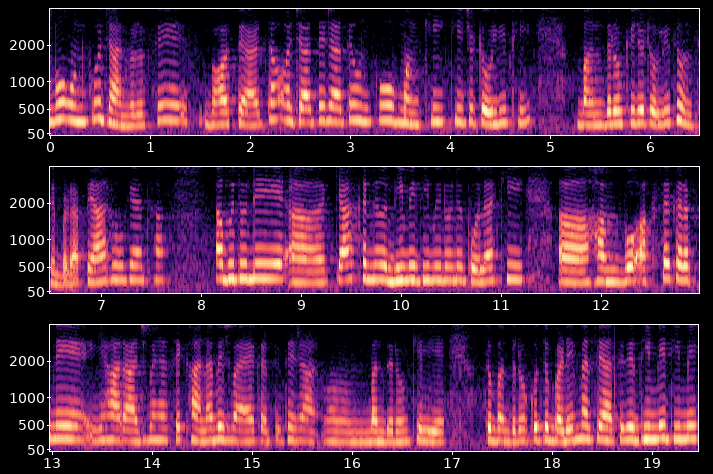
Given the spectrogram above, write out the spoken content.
वो उनको जानवरों से बहुत प्यार था और जाते जाते उनको मंकी की जो टोली थी बंदरों की जो टोली थी उनसे बड़ा प्यार हो गया था। अब उन्होंने आ, क्या करने धीमे धीमे उन्होंने बोला कि आ, हम वो अक्सर कर अपने यहाँ राजमहल से खाना भिजवाया करते थे बंदरों के लिए। तो बंदरों को तो बड़े मज़े आते थे। धीमे धीमे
